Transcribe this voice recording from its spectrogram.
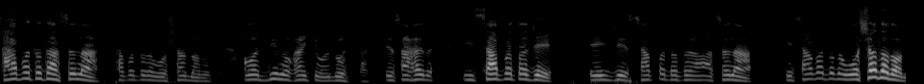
চা পাতাটা আছে না চা পাতাটা অসাধারণ আমার দিনও খাইতে হয় দশ চা খাই এই চা পাতা যে, এই যে চা পাতাটা আছে না, এই চা পাতাটা অসাধারণ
